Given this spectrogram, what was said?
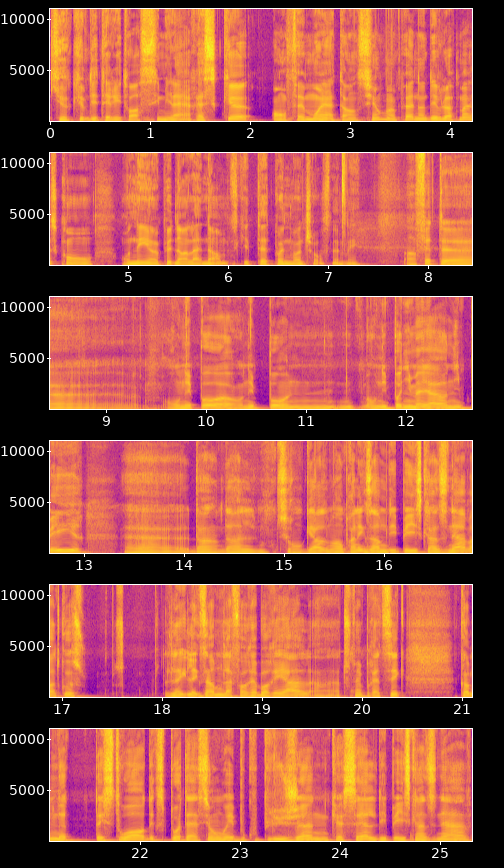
qui occupent des territoires similaires? Est-ce qu'on fait moins attention un peu à notre développement? Est-ce qu'on on est un peu dans la norme, ce qui est peut-être pas une bonne chose, mais. En fait, euh, on n'est pas, on n'est pas, on pas ni meilleur ni pire. Euh, dans, si on regarde, on prend l'exemple des pays scandinaves, en tout cas, l'exemple de la forêt boréale, à, toute pratique, comme notre histoire d'exploitation est beaucoup plus jeune que celle des pays scandinaves,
